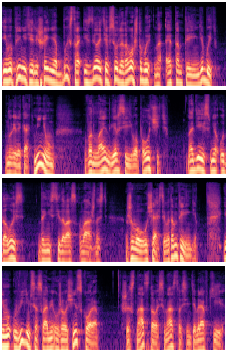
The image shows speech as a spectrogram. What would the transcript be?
и вы примете решение быстро и сделаете все для того, чтобы на этом тренинге быть. Ну или как минимум в онлайн-версии его получить. Надеюсь, мне удалось донести до вас важность живого участия в этом тренинге. И мы увидимся с вами уже очень скоро, 16-18 сентября в Киеве.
